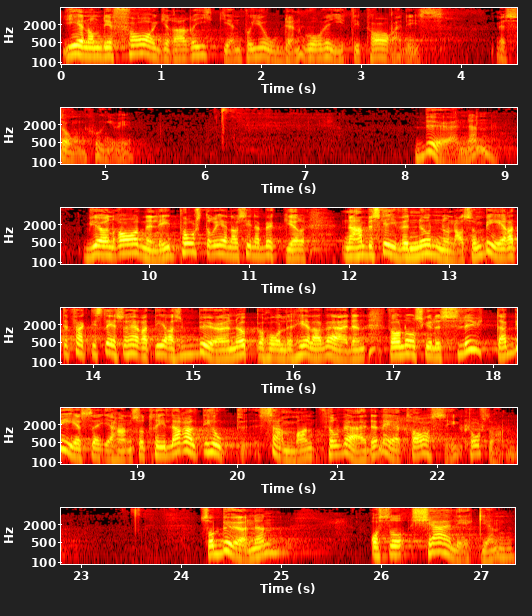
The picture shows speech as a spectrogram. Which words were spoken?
Genom de fagra riken på jorden går vi till paradis. Med sång sjunger vi. Bönen Björn Ranelid påstår i en av sina böcker när han beskriver nunnorna som ber att det faktiskt är så här att deras bön uppehåller hela världen. För om de skulle sluta be, säger han, så trillar alltihop samman för världen är trasig, påstår han. Så bönen och så kärleken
